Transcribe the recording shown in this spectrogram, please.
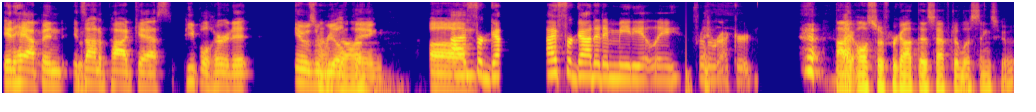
it happened. It's on a podcast. People heard it. It was a Oh, real God. thing. I Um, forgot. I forgot it immediately. For the record. I also forgot this after listening to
